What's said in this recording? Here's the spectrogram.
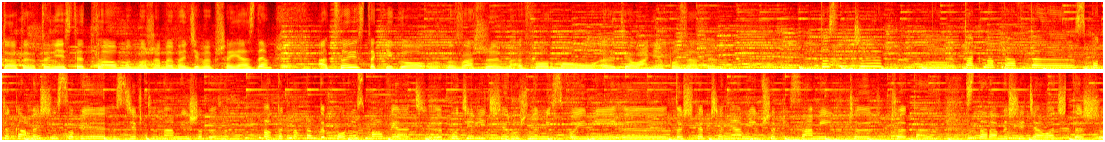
To, to, to niestety to my możemy, będziemy przejazdem. A co jest takiego waszym formą e, działania poza tym? To znaczy, tak naprawdę spotykamy się sobie z dziewczynami, żeby no, tak naprawdę porozmawiać, podzielić się różnymi swoimi y, doświadczeniami, przepisami, czy, czy staramy się działać też y,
